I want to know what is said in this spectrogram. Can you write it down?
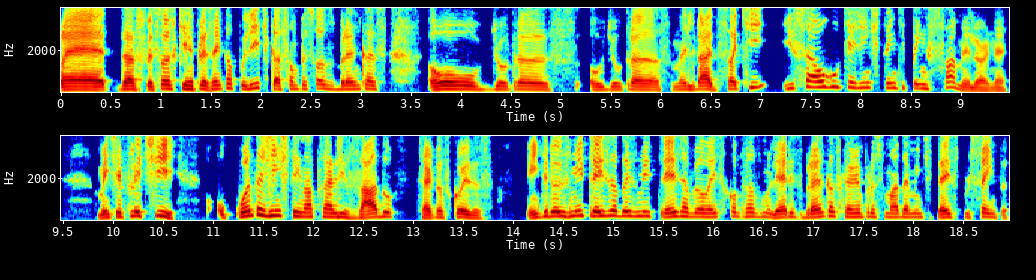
é, das pessoas que representam a política são pessoas brancas ou de outras ou de outras nacionalidades. Só que isso é algo que a gente tem que pensar melhor, né? Realmente refletir o quanto a gente tem naturalizado certas coisas. Entre 2003 e 2013, a violência contra as mulheres brancas caiu em aproximadamente 10%.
